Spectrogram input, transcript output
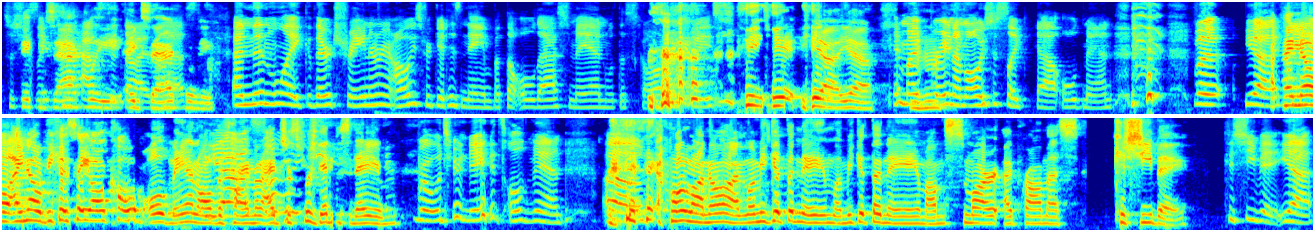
So she's like, exactly, last. exactly. And then like their trainer, I always forget his name, but the old ass man with the scar on his face. yeah, yeah, yeah. In my Mhm. brain, I'm always just like, yeah, old man. but yeah, I know, I uh, know, because they all call him old man all the time, and I just like- forget his name. Bro, what's your name? It's old man. Um, hold on, hold on. Let me get the name. Let me get the name. I'm smart. I promise. Kishibe. Kishibe, yeah.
